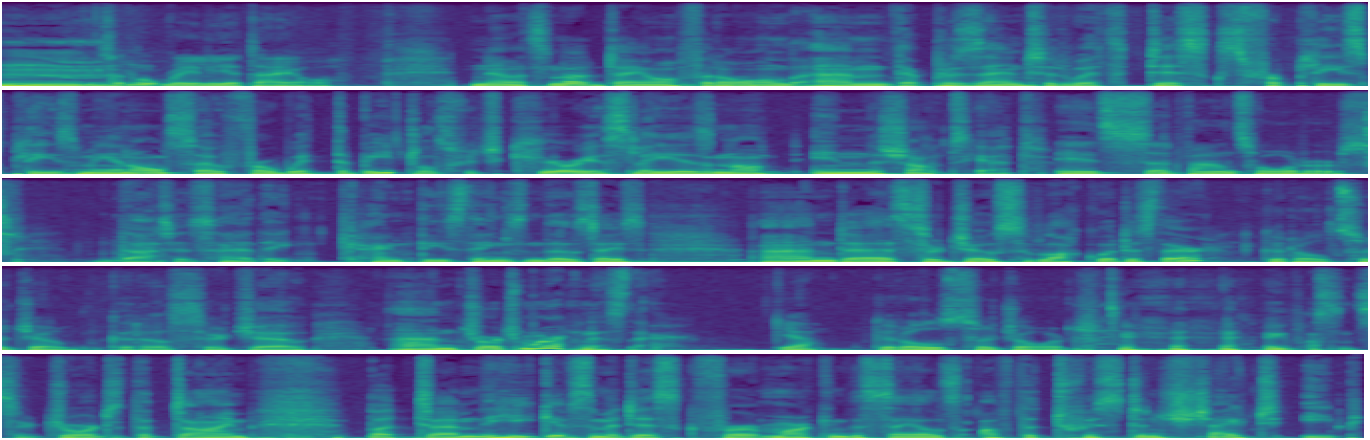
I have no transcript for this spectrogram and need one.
Hmm. So not really a day off. No, it's not a day off at all. Um, they're presented with discs for Please Please Me and also for With the Beatles, which curiously is not in the shops yet. It's advance orders. That is how they count these things in those days. And uh, Sir Joseph Lockwood is there. Good old Sir Joe. Good old Sir Joe. And George Martin is there. Yeah, good old Sir George. he wasn't Sir George at the time, but um, he gives them a disc for marking the sales of the Twist and Shout EP.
